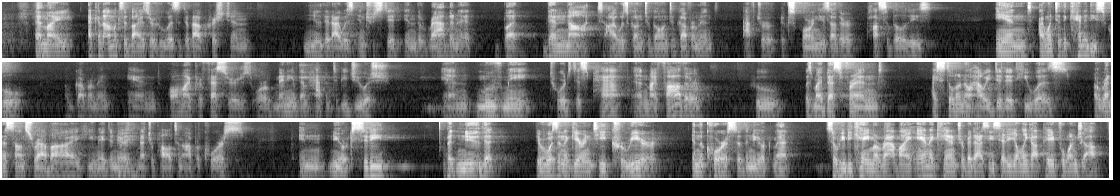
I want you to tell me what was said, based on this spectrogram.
and my economics advisor, who was a devout Christian, knew that I was interested in the rabbinate, but then not. I was going to go into government after exploring these other possibilities. And I went to the Kennedy School of Government, and all my professors, or many of them, happened to be Jewish and moved me towards this path. And my father, who was my best friend, I still don't know how he did it. He was a Renaissance rabbi. He made the New York Metropolitan Opera course in New York City, but knew that there wasn't a guaranteed career in the chorus of the New York Met. So he became a rabbi and a cantor, but as he said, he only got paid for one job.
